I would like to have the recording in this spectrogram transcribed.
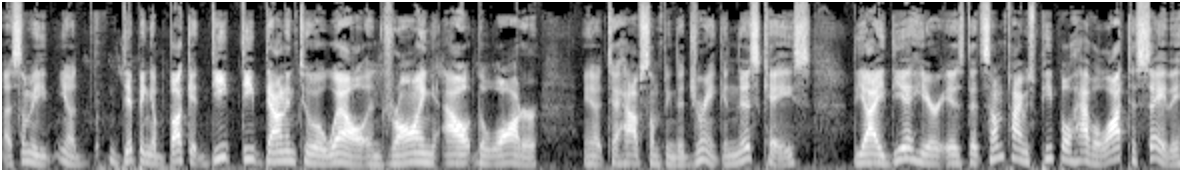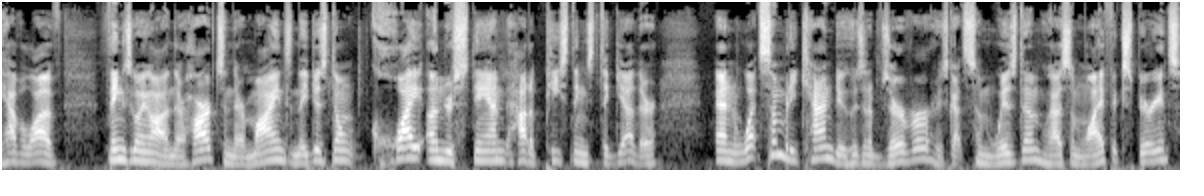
uh, somebody you know dipping a bucket deep, deep down into a well and drawing out the water you know, to have something to drink. In this case, the idea here is that sometimes people have a lot to say. They have a lot of things going on in their hearts and their minds, and they just don't quite understand how to piece things together. And what somebody can do who's an observer, who's got some wisdom, who has some life experience,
